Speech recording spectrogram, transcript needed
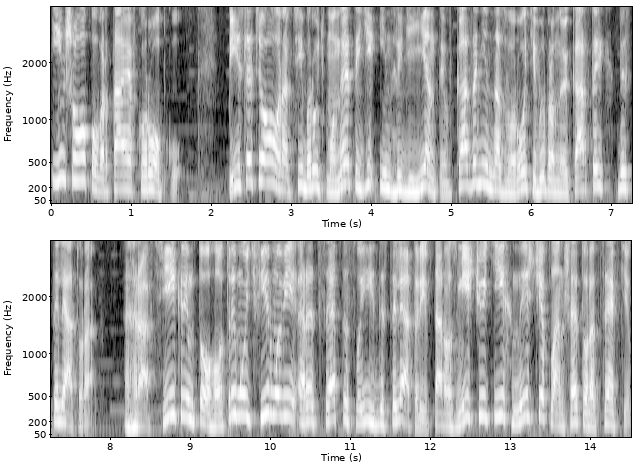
іншого повертає в коробку. Після цього гравці беруть монети й інгредієнти, вказані на звороті вибраної карти дистилятора. Гравці, крім того, отримують фірмові рецепти своїх дистиляторів та розміщують їх нижче планшету рецептів.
